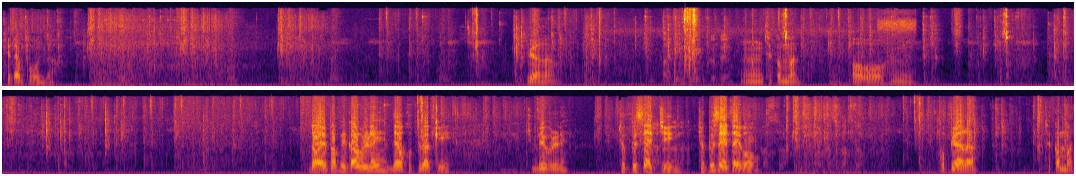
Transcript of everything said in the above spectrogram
계단포 온다 구비 하나 나 땡겨 있거든. 음 잠깐만 어어 형님 너 알파피 까볼래? 내가 고삐 갈게 음. 준비해볼래? 적배 쌓였지? 적배 쌓였다 이거 깠어? 어. 고삐 하나 잠깐만.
